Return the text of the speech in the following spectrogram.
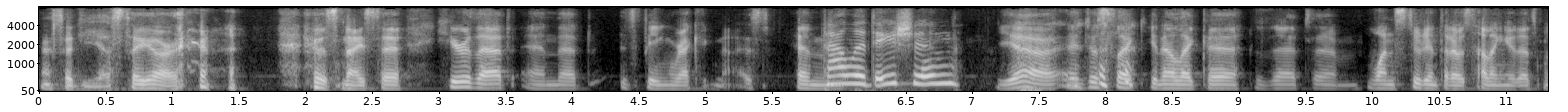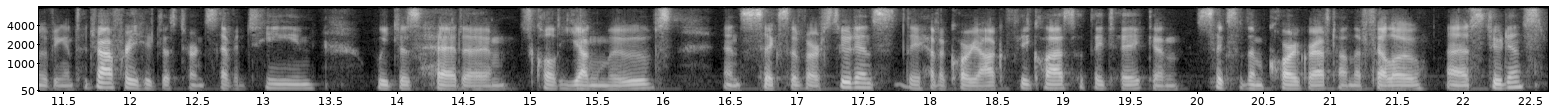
I said, yes, they are. it was nice to hear that and that it's being recognized. And validation. Yeah, and just like you know, like uh, that um, one student that I was telling you that's moving into Joffrey, who just turned 17. We just had um, it's called Young Moves, and six of our students they have a choreography class that they take, and six of them choreographed on the fellow uh, students.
